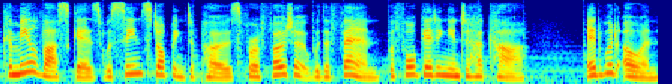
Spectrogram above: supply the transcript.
Camille Vasquez was seen stopping to pose for a photo with a fan before getting into her car. Edward Owen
